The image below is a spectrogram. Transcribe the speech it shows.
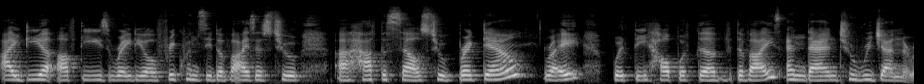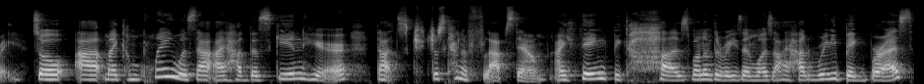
idea of these radio frequency devices to uh, have the cells to break down right, with the help of the device and then to regenerate. So uh, my complaint was that I have the skin here that's just kind of flaps down. I think because one of the reason was I had really big breasts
